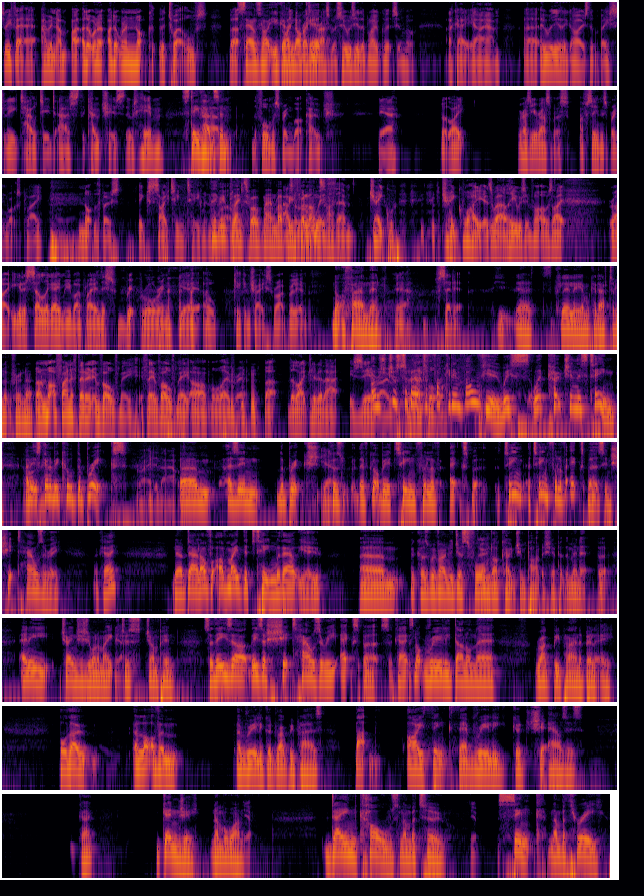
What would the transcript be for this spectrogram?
To be fair, I mean, I'm- I don't want to. I don't want to knock the twelves, but sounds like you're going like to knock Rassie it. Erasmus. Who was the other bloke that's involved? Okay, yeah, I am. Uh, who were the other guys that were basically touted as the coaches? There was him, Steve Hansen. um, the former Springbok coach. Yeah, but like Rassie Erasmus, I've seen the Springboks play. Not the most exciting team in the world. They've been playing 12 man rugby as for a long with, time. Um, Jake Jake White as well. He was involved. I was like, right, you're going to sell the game are you, by playing this rip roaring, yeah, oh, kick and chase. Right, brilliant. Not a fan then. Yeah, I've said it. You- Yeah, it's clearly I'm going to have to look for another. I'm not a fan if they don't involve me. If they involve me, oh, I'm all over it. but the likelihood of that is zero. I was just so about to fucking involve you. We're we're coaching this team, and it's going to be called the Bricks. Right, edit that out. Um, as in the brick Yeah. because they've got to be a team full of expert a team a team full of experts in shithousery. Okay. Now, Dan, I've I've made the team without you um, because we've only just formed our coaching partnership at the minute. But any changes you want to make, just jump in. So these are these are shithousery experts. Okay, it's not really done on their rugby playing ability, although a lot of them are really good rugby players. But I think they're really good shithouses. Okay, Genge number one. Yep. Dane Coles number two. Yep. Sink number three.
